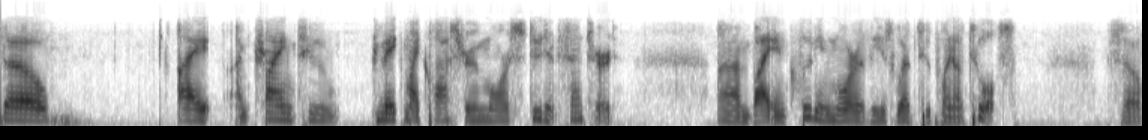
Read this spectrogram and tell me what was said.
So I, I'm trying to make my classroom more student-centered um, by including more of these Web 2.0 tools. So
